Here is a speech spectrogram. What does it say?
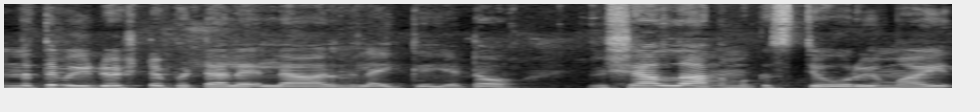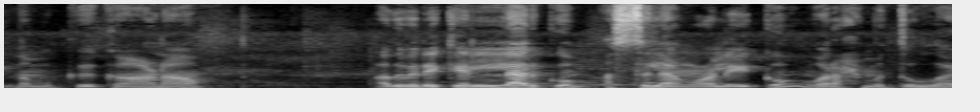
ഇന്നത്തെ വീഡിയോ ഇഷ്ടപ്പെട്ടാൽ എല്ലാവരും ഒന്ന് ലൈക്ക് ചെയ്യുക കേട്ടോ ഇൻഷാല്ല നമുക്ക് സ്റ്റോറിയുമായി നമുക്ക് കാണാം. അതുവരേക്കും എല്ലാവർക്കും അസ്സാം വലൈക്കും വറഹമത്തല്ലാ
